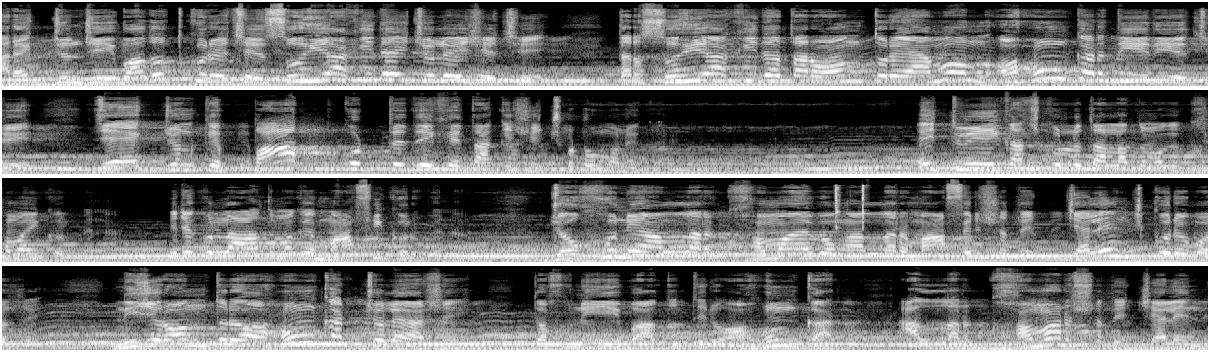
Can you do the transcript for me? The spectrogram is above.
আরেকজন যে ইবাদত করেছে, সহি আকিদায় চলে এসেছে, তার সহি আকিদা তার অন্তরে এমন অহংকার দিয়ে দিয়েছে যে একজনকে পাপ করতে দেখে তাকে সে ছোট মনে করে। এই তুমি এই কাজ করলে তো আল্লাহ তোমাকে ক্ষমাই করবে না। এটা করলে আল্লাহ তোমাকে মাফি করবে না। যখনই আল্লাহর ক্ষমা এবং আল্লাহর মাফের সাথে চ্যালেঞ্জ করে বসে, নিজের অন্তরে অহংকার চলে আসে তখন এই ইবাদতের অহংকার আল্লাহর ক্ষমার সাথে চ্যালেঞ্জ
